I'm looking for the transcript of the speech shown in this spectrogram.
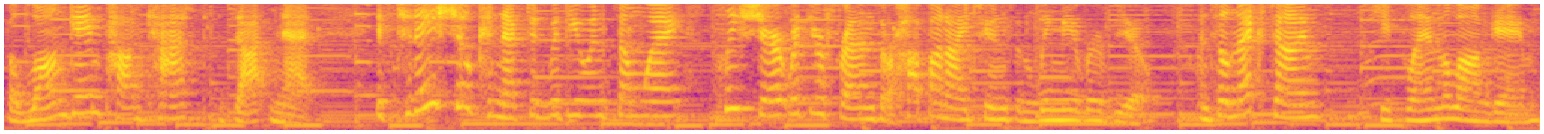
thelonggamepodcast.net. If today's show connected with you in some way, please share it with your friends or hop on iTunes and leave me a review. Until next time, keep playing the long game.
